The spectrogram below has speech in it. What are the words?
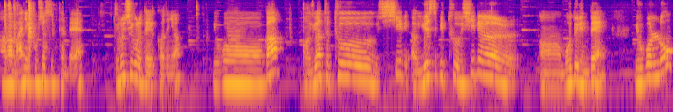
아마 많이 보셨을 텐데 이런 식으로 되어 있거든요. 요거가 어, UART2 시리, 어, USB2 시리얼 어, 모듈인데 요걸로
